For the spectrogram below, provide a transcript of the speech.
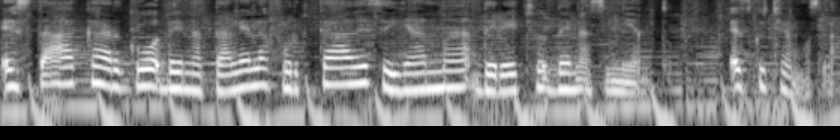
Está a cargo de Natalia Lafourcade, se llama Derecho de Nacimiento. Escuchémosla.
